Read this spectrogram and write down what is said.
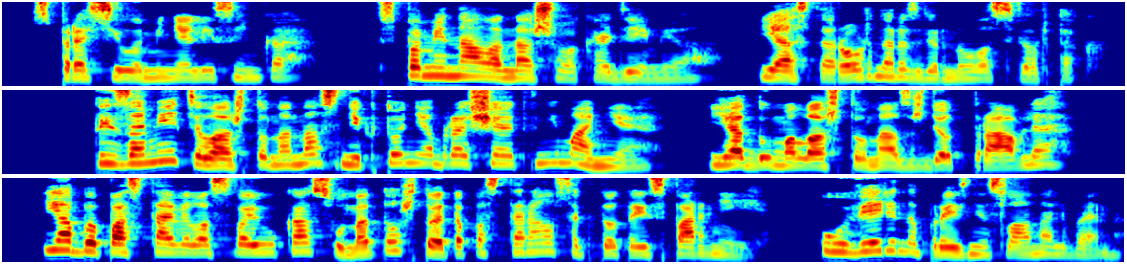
— спросила меня Лисонька. Вспоминала нашу академию. Я осторожно развернула сверток. «Ты заметила, что на нас никто не обращает внимания? Я думала, что нас ждет травля. Я бы поставила свою косу на то, что это постарался кто-то из парней. Уверенно произнесла Нальвен.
